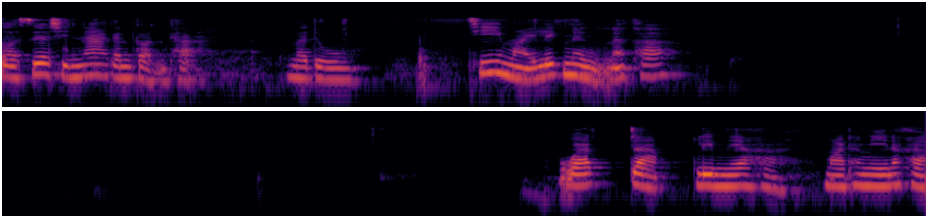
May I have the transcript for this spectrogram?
ตัวเสื้อชิ้นหน้ากันก่อนค่ะ มาดูที่หมายเลขหนึ่งนะคะ วัดจากริมเนี่ยค่ะ มาทางนี้นะคะ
